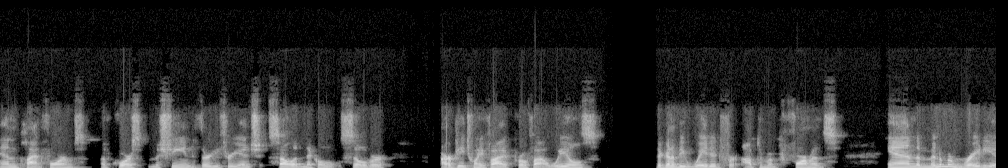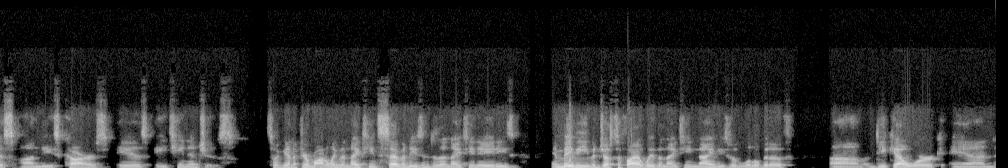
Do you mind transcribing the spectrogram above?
end platforms, of course, machined 33 inch solid nickel silver RP25 profile wheels. They're going to be weighted for optimum performance. And the minimum radius on these cars is 18 inches. So again, if you're modeling the 1970s into the 1980s, and maybe even justifiably the 1990s with a little bit of um, decal work and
